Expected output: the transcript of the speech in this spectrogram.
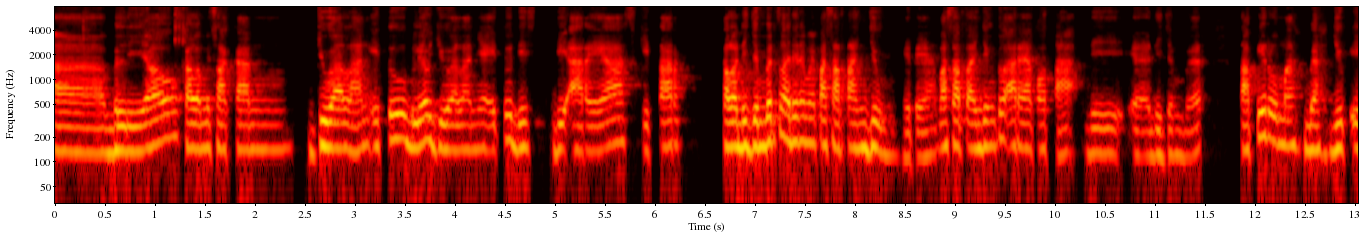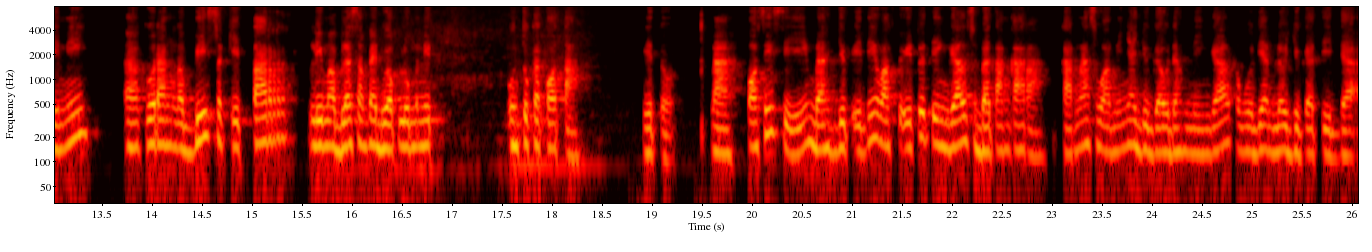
uh, beliau kalau misalkan jualan itu beliau jualannya itu di di area sekitar kalau di Jember tuh ada namanya Pasar Tanjung gitu ya. Pasar Tanjung tuh area kota di uh, di Jember. Tapi rumah Mbah Jup ini uh, kurang lebih sekitar 15 sampai 20 menit untuk ke kota gitu. Nah, posisi Mbah Jup ini waktu itu tinggal sebatang kara karena suaminya juga udah meninggal, kemudian beliau juga tidak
